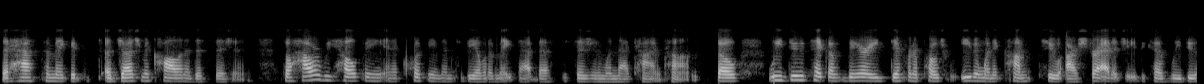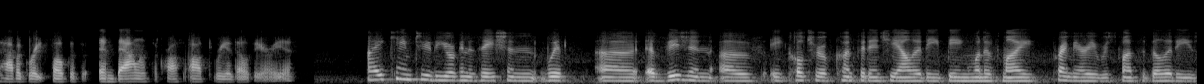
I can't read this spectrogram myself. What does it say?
that has to make a, a judgment call and a decision. So how are we helping and equipping them to be able to make that best decision when that time comes? So we do take a very different approach even when it comes to our strategy because we do have a great focus and balance across all three of those areas. I came to the organization with uh, a vision of a culture of confidentiality being one of my primary responsibilities.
